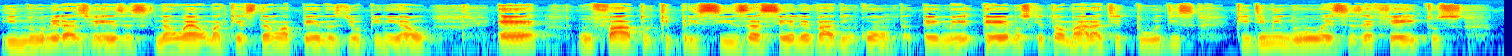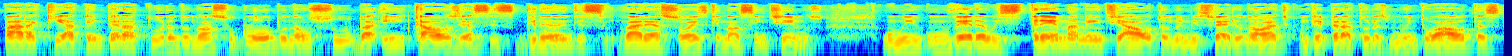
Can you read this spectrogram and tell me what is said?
inúmeras vezes, não é uma questão apenas de opinião, é um fato que precisa ser levado em conta. Temos que tomar atitudes que diminuam esses efeitos para que a temperatura do nosso globo não suba e cause essas grandes variações que nós sentimos. Um, um verão extremamente alto no hemisfério norte, com temperaturas muito altas,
